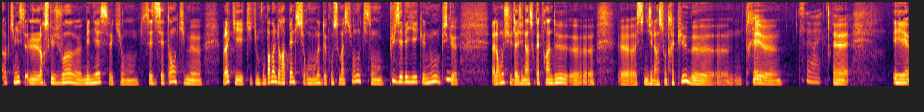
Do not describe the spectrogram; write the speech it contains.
optimiste lorsque je vois euh, mes nièces qui ont 16-17 ans, qui me, voilà, qui, qui, me font pas mal de rappels sur mon mode de consommation, qui sont plus éveillés que nous, puisque, mm. alors moi je suis de la génération 82, euh, euh, c'est une génération très pub, euh, très. Mm. c'est vrai. et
